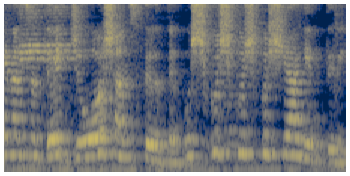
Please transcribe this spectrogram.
ಏನನ್ಸುತ್ತೆ? ಜೋಶ್ ಅನಿಸ್ತಿರುತ್ತೆ. ಖುಷಿ ಖುಷಿ ಖುಷಿ ಖುಷಿಯಾಗಿರ್ತೀರಿ.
